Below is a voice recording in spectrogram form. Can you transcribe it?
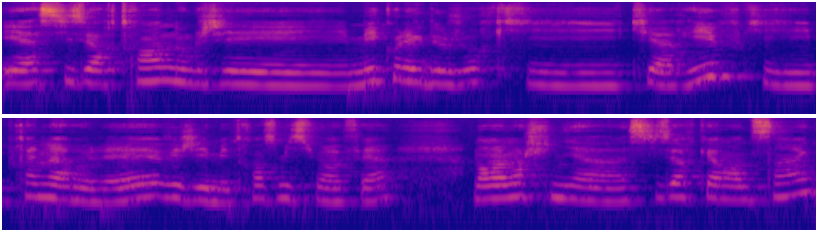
Et à 6h30, donc j'ai mes collègues de jour qui, qui arrivent, qui prennent la relève et j'ai mes transmissions à faire. Normalement, je finis à 6h45.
